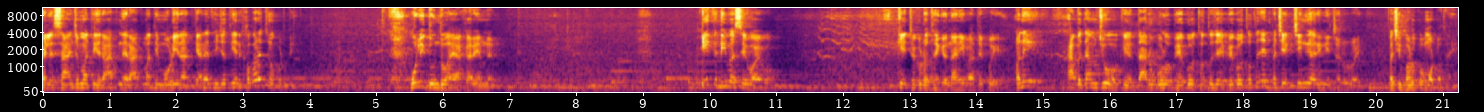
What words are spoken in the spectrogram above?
એટલે સાંજમાંથી રાત ને રાતમાંથી મોડી રાત ક્યારે થઈ જતી એને ખબર જ ન પડતી. ઓલી ધૂંધવાયા કરે એમને. એક દિવસ એવો આવ્યો કે ઝઘડો થઈ ગયો નાની વાતે કોઈ. અને આ બધામાં જુઓ કે દારૂગોળો ભેગો થતો જાય, ભેગો થતો જાય ને પછી એક ચિનગારીની જરૂર હોય. પછી ભડકો મોટો થાય.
